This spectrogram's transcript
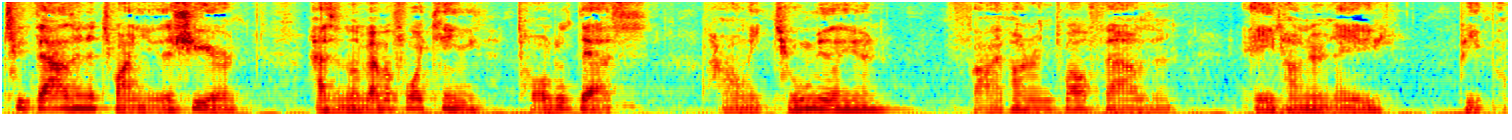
2020, this year, as of November 14th, total deaths are only 2,512,880 people.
